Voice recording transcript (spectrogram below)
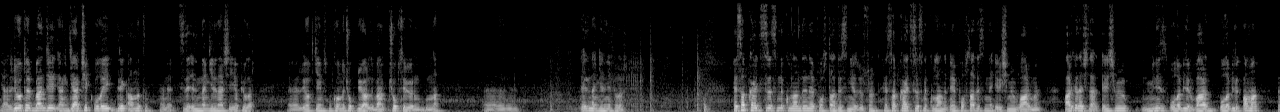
yani Riot'a bence yani gerçek olayı direkt anlatın. Yani size elinden gelen her şeyi yapıyorlar. E, Riot Games bu konuda çok duyarlı. Ben çok seviyorum bundan. E, elinden geleni yapıyorlar. Hesap kaydı sırasında kullandığın e-posta adresini yazıyorsun. Hesap kaydı sırasında kullandığın e-posta adresinde erişimin var mı? Arkadaşlar erişiminiz olabilir, var olabilir ama e,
